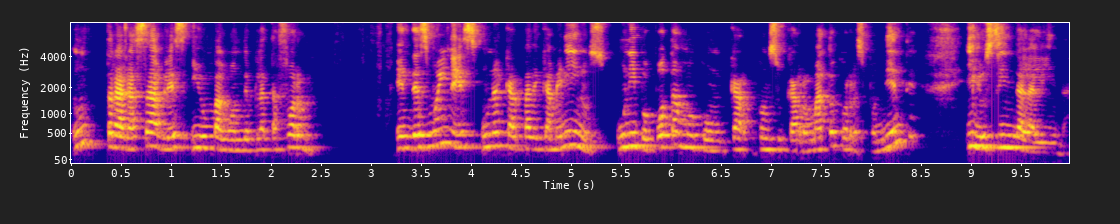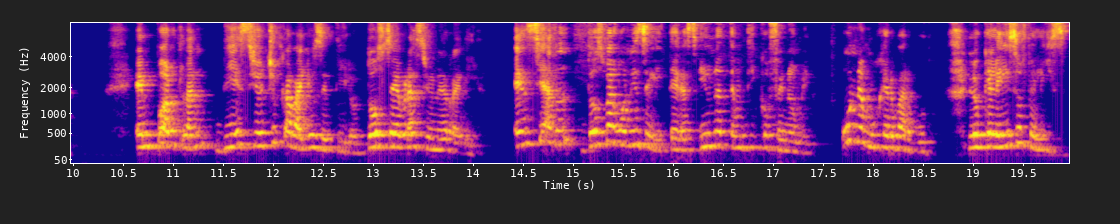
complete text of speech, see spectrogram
un tragasables y un vagón de plataforma. En Des Moines, una carpa de camerinos, un hipopótamo con, con su carromato correspondiente y Lucinda la Linda. En Portland, 18 caballos de tiro, dos cebras y una herrería. En Seattle, dos vagones de literas y un auténtico fenómeno, una mujer barbuda, lo que le hizo feliz,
